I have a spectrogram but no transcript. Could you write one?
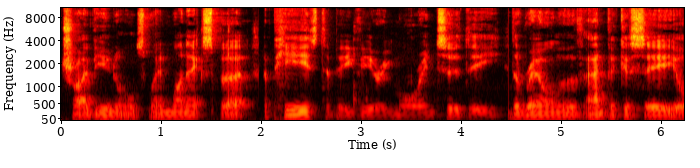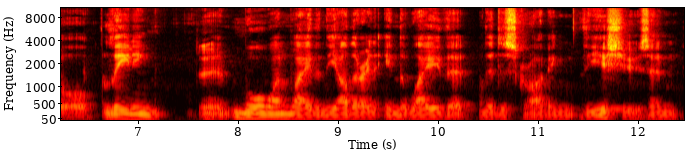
tribunals when one expert appears to be veering more into the, the realm of advocacy or leaning uh, more one way than the other in, in the way that they're describing the issues. And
